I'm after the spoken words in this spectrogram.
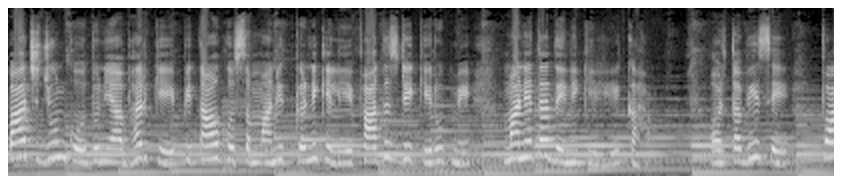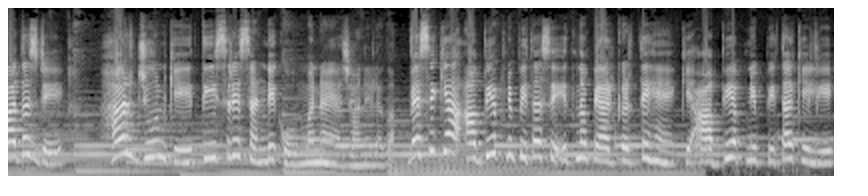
5 जून को दुनिया भर के पिताओं को सम्मानित करने के लिए फादर्स डे के रूप में मान्यता देने के लिए कहा। और तभी से फादर्स डे हर जून के तीसरे संडे को मनाया जाने लगा। वैसे क्या आप भी अपने पिता से इतना प्यार करते हैं कि आप भी अपने पिता के लिए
